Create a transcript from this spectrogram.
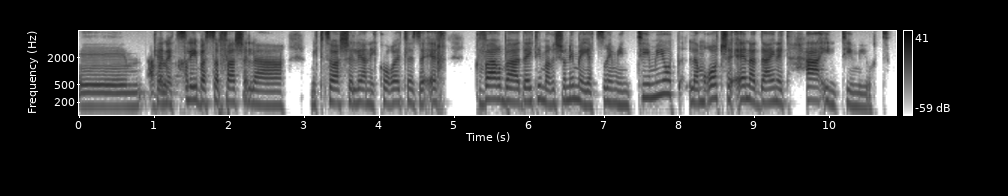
אה, כן, אצלי בשפה של המקצוע שלי, אני קוראת לזה איך כבר בדייטים הראשונים מייצרים אינטימיות, למרות שאין עדיין את האינטימיות.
